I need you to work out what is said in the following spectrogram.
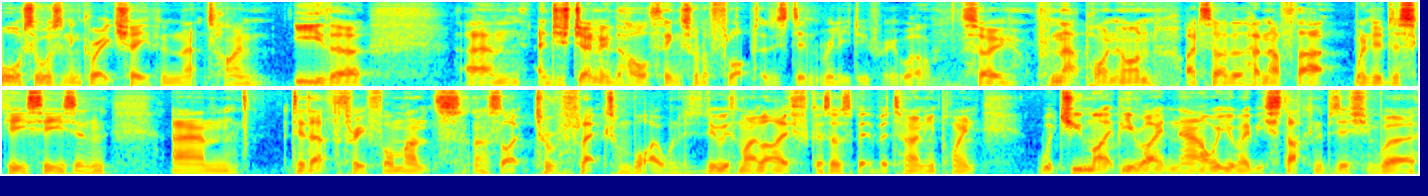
also wasn't in great shape in that time either. Um, and just generally the whole thing sort of flopped and just didn't really do very well. So from that point on, I decided I had enough of that. Went into ski season, um, did that for three, four months. And I was like to reflect on what I wanted to do with my life because it was a bit of a turning point, which you might be right now, or you may be stuck in a position where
